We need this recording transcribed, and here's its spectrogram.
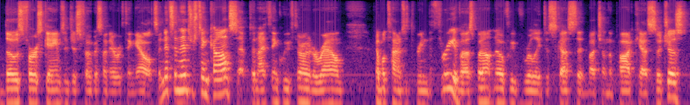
those first games and just focus on everything else? And it's an interesting concept and i think we've thrown it around a couple times between the three of us but i don't know if we've really discussed it much on the podcast. So just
